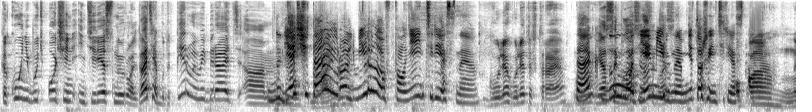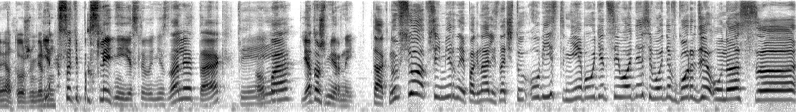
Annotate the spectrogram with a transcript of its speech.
какую-нибудь очень интересную роль. Давайте я буду первый выбирать. ам, Ну, я считаю Давай. роль мирного вполне интересная. Гуля, Гуля, ты вторая. Так, я ну согласен, вот, я согласен. мирная, мне тоже интересно. Опа, ну я тоже Я, мирный. кстати, последний, если вы не знали. Так, Так. опа, я тоже мирный. Так, ну все, все мирные, погнали. Значит, убийств не будет сегодня. Сегодня в городе у нас э,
